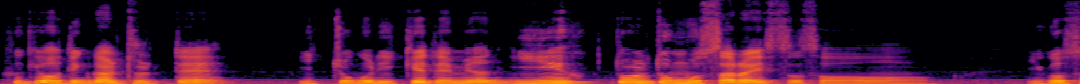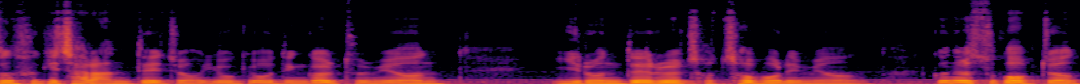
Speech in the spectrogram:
흙이 어딘가를 둘 때 이쪽을 잇게 되면 이 흙돌도 못 살아 있어서 이것은 흙이 잘 안 되죠. 여기 어딘가를 두면 이런 데를 젖혀버리면 끊을 수가 없죠.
